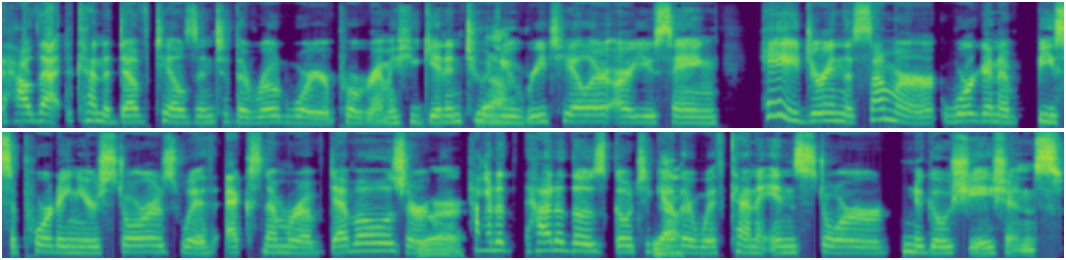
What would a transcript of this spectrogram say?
how that kind of dovetails into the Road Warrior program. If you get into yeah. a new retailer, are you saying, hey, during the summer, we're going to be supporting your stores with X number of demos, or sure. how do how do those go together yeah. with kind of in store negotiations?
